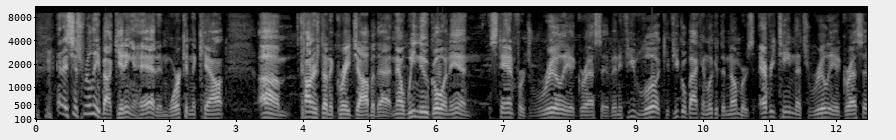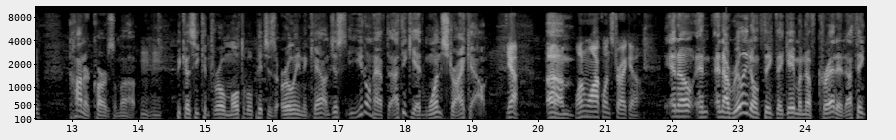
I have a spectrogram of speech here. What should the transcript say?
and it's just really about getting ahead and working the count. Um, Connor's done a great job of that. Now we knew going in Stanford's really aggressive, and if you look, if you go back and look at the numbers, every team that's really aggressive, Connor carves them up. Mm-hmm because he can throw multiple pitches early in the count. Just you don't have to. I think he had one strikeout. Yeah. Um, one walk, one strikeout. You know, and, and I really don't think they gave him enough credit. I think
